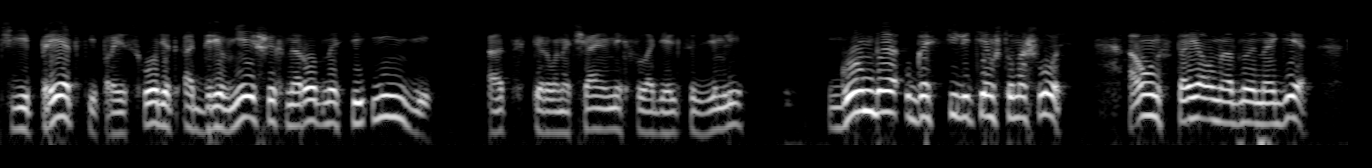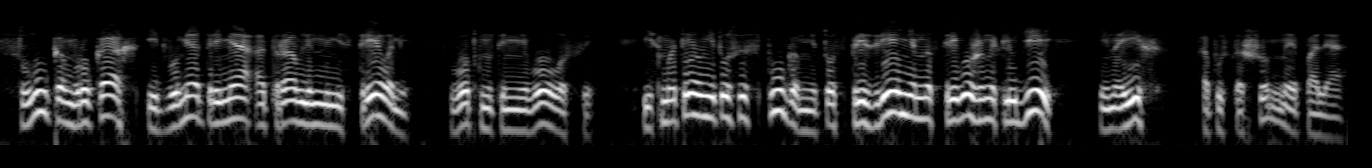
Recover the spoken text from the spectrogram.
чьи предки происходят от древнейших народностей Индии, от первоначальных владельцев земли. Гонда угостили тем, что нашлось, а он стоял на одной ноге, с луком в руках и двумя-тремя отравленными стрелами, воткнутыми волосы, и смотрел не то с испугом, не то с презрением на встревоженных людей и на их опустошенные поля.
